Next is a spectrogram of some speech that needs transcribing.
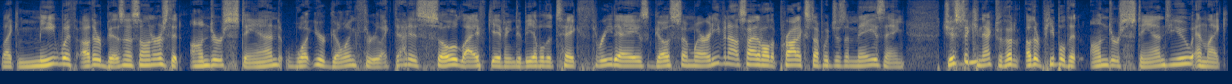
like meet with other business owners that understand what you're going through. Like that is so life giving to be able to take three days, go somewhere, and even outside of all the product stuff, which is amazing, just to mm-hmm. connect with other people that understand you. And like,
